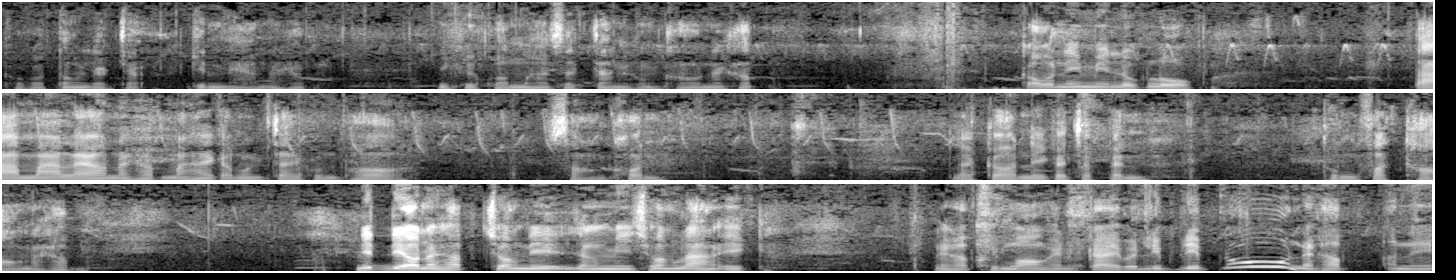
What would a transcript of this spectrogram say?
เขาก็ต้องอยากจะกินน้ำนะครับ นี่คือความมหัศจรรย์ของเขานะครับ ก็วันนี้มีลูกๆตามมาแล้วนะครับ มาให้กำลังใจคุณพ่อสองคน แล้วก็นี่ก็จะเป็นทุ่งฟักทองนะครับ นิดเดียวนะครับ ช่วงนี้ยังมีช่วงล่างอีกนะครับ ที่มองเห็นไกลไปริบๆนู่นนะครับ อันนี้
